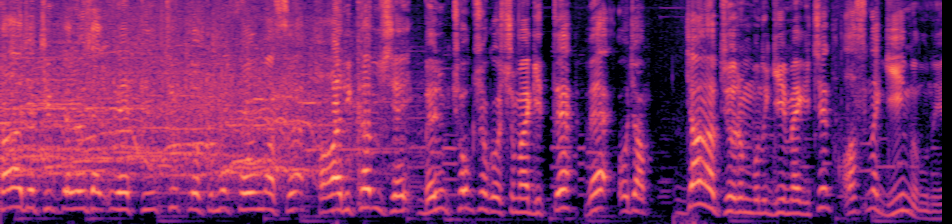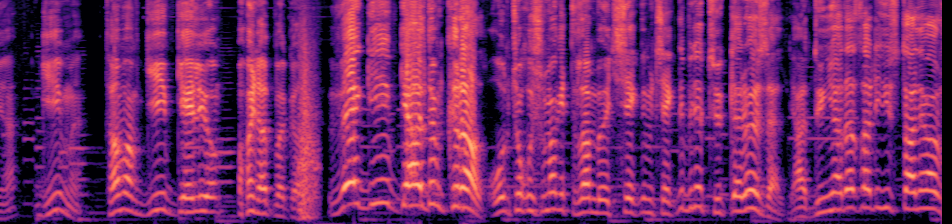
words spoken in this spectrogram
sadece Türklere özel ürettiği Türk lokumu forması. Harika bir şey. Benim çok çok hoşuma gitti. Ve hocam can atıyorum bunu giymek için. Aslında mi bunu ya? Mi? Tamam giyip geliyorum. Oynat bakalım. Ve giyip geldim kral. Oğlum çok hoşuma gitti lan böyle çiçekli mi çiçekli. Bir de Türklere özel. Ya dünyada sadece 100 tane var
